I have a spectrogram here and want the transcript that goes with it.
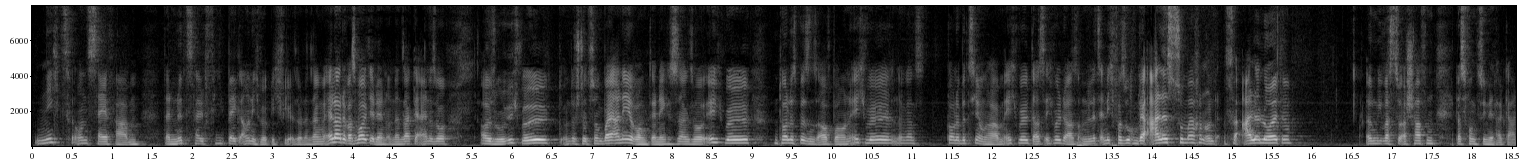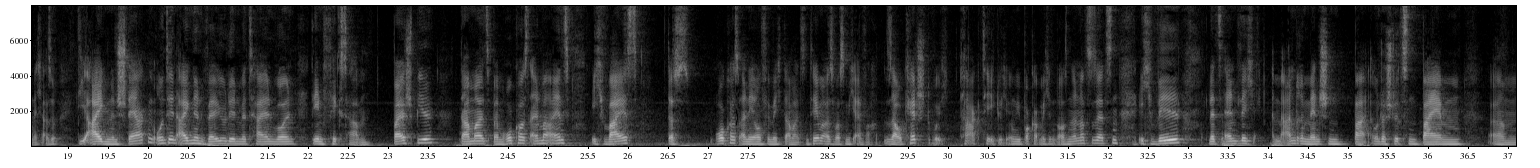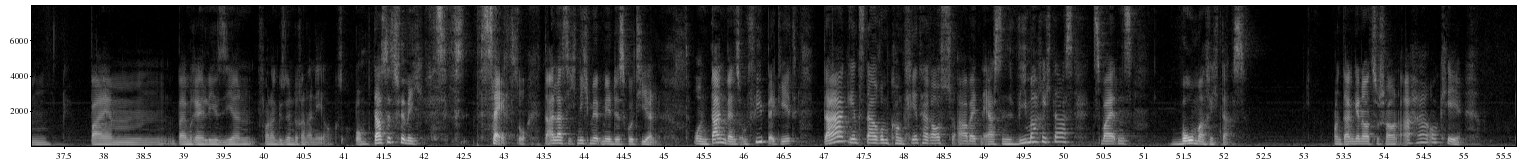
nichts für uns safe haben, dann nützt halt Feedback auch nicht wirklich viel. So, dann sagen wir, ey Leute, was wollt ihr denn? Und dann sagt der eine so, also ich will Unterstützung bei Ernährung. Der nächste sagt so, ich will ein tolles Business aufbauen, ich will eine ganz tolle Beziehung haben, ich will das, ich will das. Und letztendlich versuchen wir alles zu machen und für alle Leute irgendwie was zu erschaffen, das funktioniert halt gar nicht. Also die eigenen Stärken und den eigenen Value, den wir teilen wollen, den fix haben. Beispiel, damals beim Rohkost einmal eins. Ich weiß, dass Rohkosternährung für mich damals ein Thema ist, was mich einfach sau catcht, wo ich tagtäglich irgendwie Bock habe, mich auseinanderzusetzen. Ich will letztendlich andere Menschen bei, unterstützen beim, ähm, beim, beim Realisieren von einer gesünderen Ernährung. So, boom. Das ist für mich safe. So, da lasse ich nicht mit mir diskutieren. Und dann, wenn es um Feedback geht, da geht es darum, konkret herauszuarbeiten. Erstens, wie mache ich das? Zweitens, wo mache ich das? Und dann genau zu schauen, aha, okay,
